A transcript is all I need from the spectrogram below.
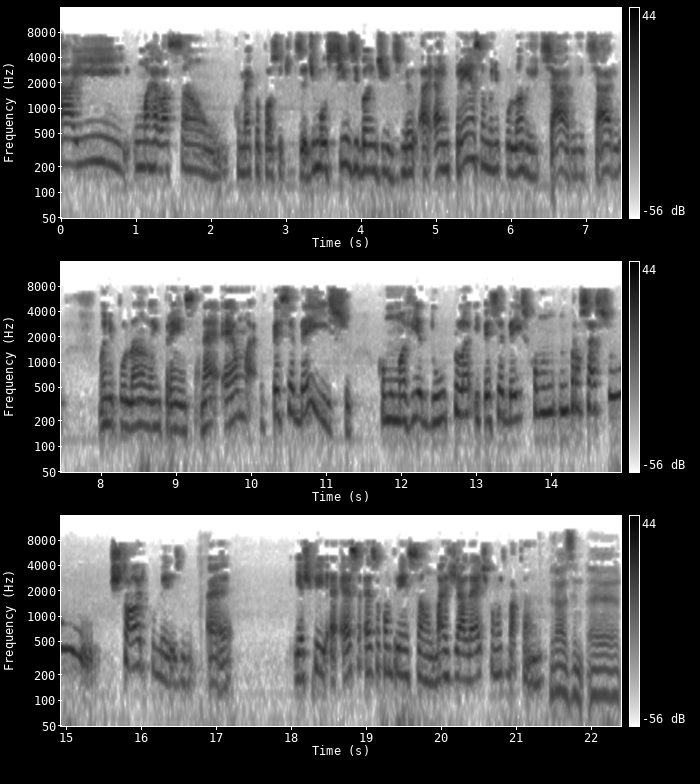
aí uma relação, como é que eu posso dizer, de mocinhos e bandidos. A, a imprensa manipulando o judiciário, o judiciário manipulando a imprensa. Né? É uma, perceber isso como uma via dupla e perceber isso como um, um processo histórico mesmo. É, e acho que essa, essa compreensão mais dialética é muito bacana. Grazi, é,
